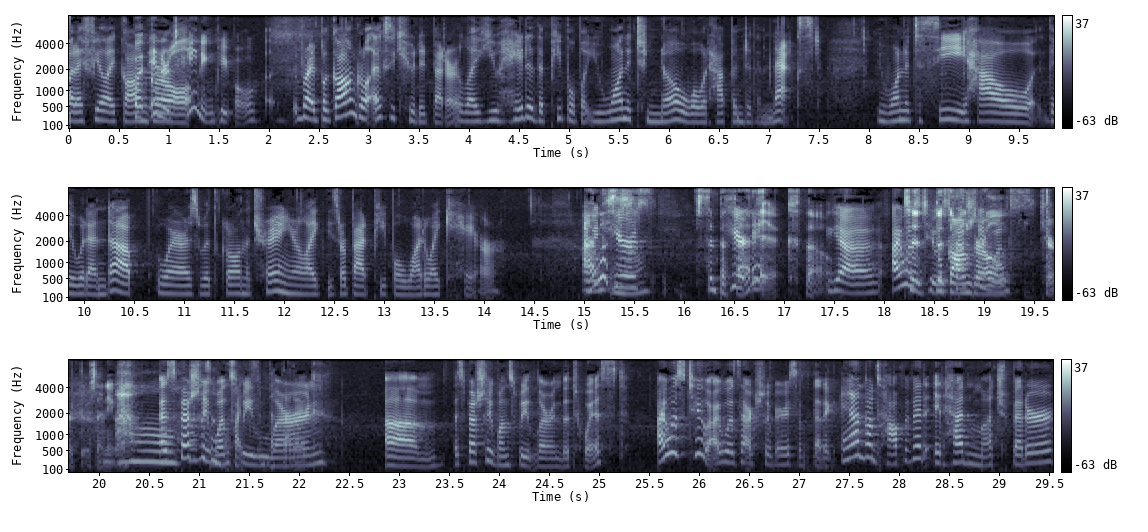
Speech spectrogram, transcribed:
But I feel like Gone but Girl, entertaining people. right? But Gone Girl executed better. Like you hated the people, but you wanted to know what would happen to them next. You wanted to see how they would end up. Whereas with Girl on the Train, you're like, these are bad people. Why do I care? I, mean, was here's- sympathetic though. Yeah, I was to too. the Gone especially Girl once- characters anyway. Oh, especially once we sympathetic. learn um especially once we learn the twist i was too i was actually very sympathetic and on top of it it had much better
